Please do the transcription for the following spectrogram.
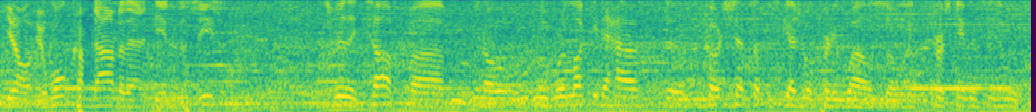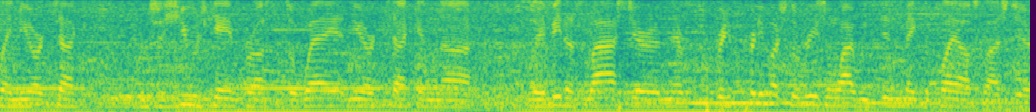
you know it won't come down to that at the end of the season? Really tough. Um, you know, we're lucky to have the coach sets up the schedule pretty well. So like first game of the season, we play New York Tech, which is a huge game for us. It's away at New York Tech, and uh, they beat us last year, and they're pretty, pretty much the reason why we didn't make the playoffs last year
